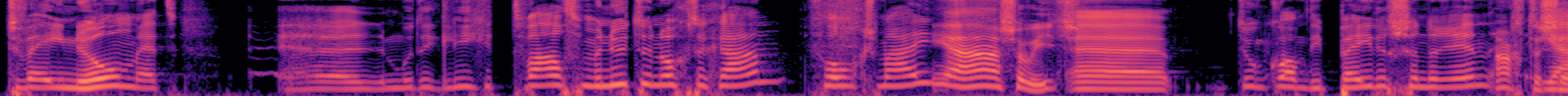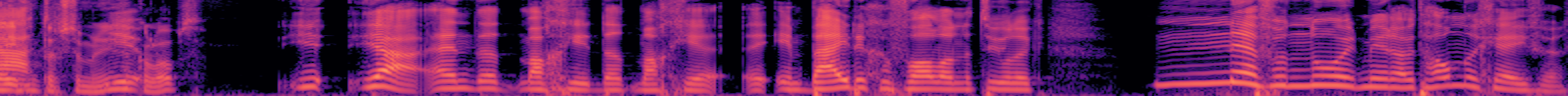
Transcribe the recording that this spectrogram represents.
2-0 met, moet ik liegen, 12 minuten nog te gaan, volgens mij. Ja, zoiets. Eh, toen kwam die Pedersen erin. 78ste minuut, je- klopt. Ja, ja, en dat mag je, dat mag je eh, in beide gevallen natuurlijk never nooit meer uit handen geven.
